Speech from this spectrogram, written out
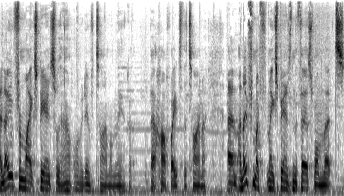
I know from my experience with how what are we doing for time on got about halfway to the timer. Um, I know from my, my experience in the first one that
